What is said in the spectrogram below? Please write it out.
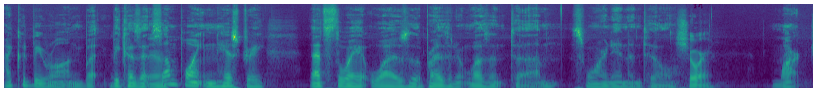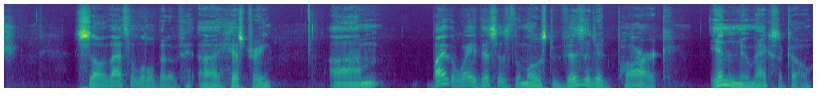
I could be wrong. But because at Yeah. some point in history, that's the way it was. The president wasn't um, sworn in until Sure. March. So that's a little bit of uh, history. Um, by the way, this is the most visited park in New Mexico.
